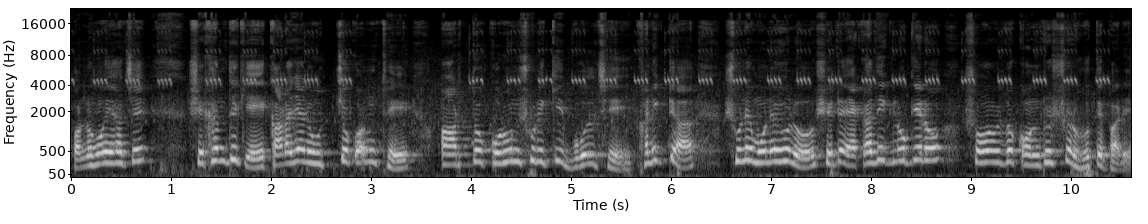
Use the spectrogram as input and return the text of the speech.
ঘন হয়ে আছে, সেখান থেকে কারা যেন উচ্চ কণ্ঠে আর্ত করুণ সুরে কি বলছে? খানিকটা শুনে মনে হলো সেটা একাধিক লোকেরও সমবেত কণ্ঠস্বর হতে পারে।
